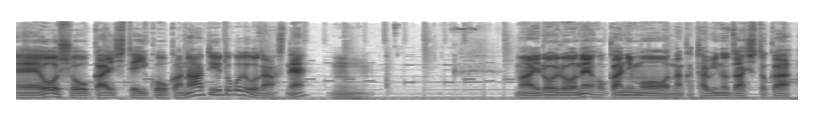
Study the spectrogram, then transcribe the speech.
えー、を紹介していこうかなというところでございますね。うん。まあいろいろね他にもなんか旅の雑誌とか、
